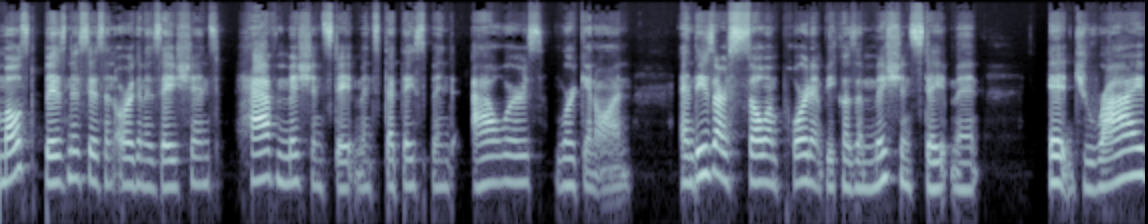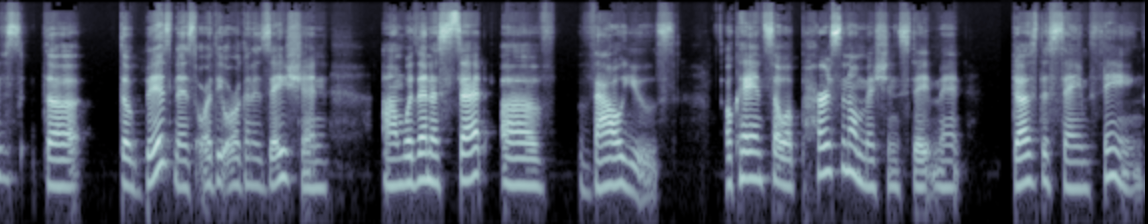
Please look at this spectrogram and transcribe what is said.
Most businesses and organizations have mission statements that they spend hours working on. And these are so important because a mission statement it drives the the business or the organization um, within a set of values. Okay, and so a personal mission statement does the same thing.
